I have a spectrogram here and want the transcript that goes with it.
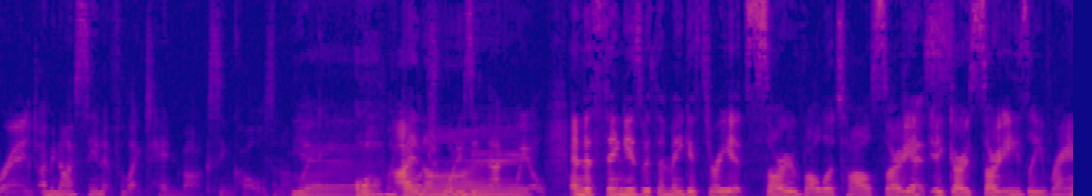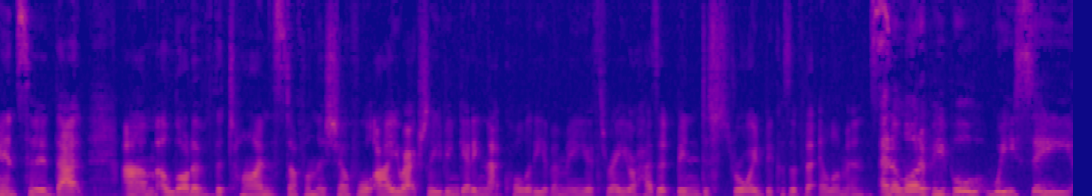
brand. I mean, I've seen it for like ten bucks in Coles, and I'm Yeah. like, oh my gosh, what is in that oil? And Oh. the thing is with omega three, it's so volatile, so Yes. it, it goes so easily rancid that um, a lot of the time the stuff on the shelf, well, are you actually even getting that quality of omega three, or has it been destroyed because of the elements? And a lot of people we see,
